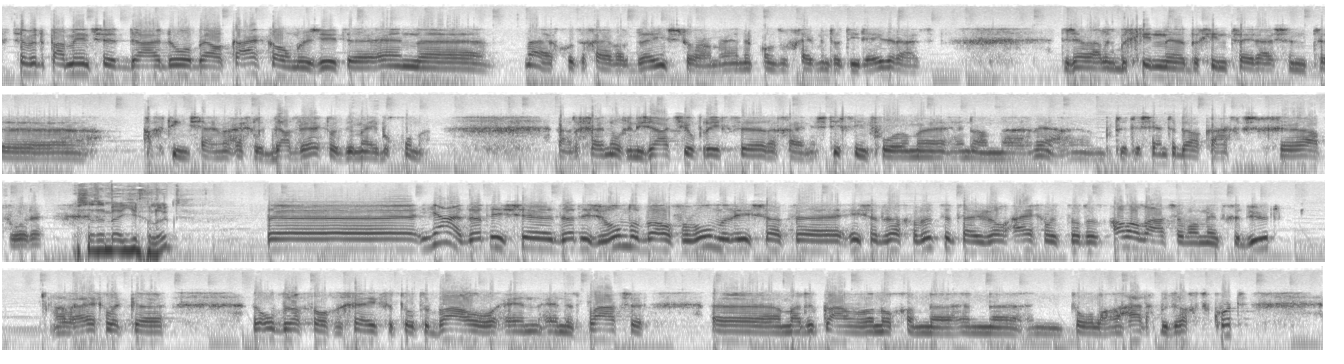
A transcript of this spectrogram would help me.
zijn we een paar mensen daardoor bij elkaar komen zitten. En eh, nou ja, goed, dan ga je wat brainstormen en dan komt op een gegeven moment dat idee eruit. Dus zijn we eigenlijk begin, eh, begin 2018 zijn we eigenlijk daadwerkelijk ermee begonnen. Nou, dan ga je een organisatie oprichten, dan ga je een stichting vormen en dan, eh, nou ja, dan moeten de centen bij elkaar geschraapt worden. Is dat een beetje gelukt? Eh, ja, dat is, eh, dat is wonder boven wonder is dat, is dat wel gelukt. Het heeft wel eigenlijk tot het allerlaatste moment geduurd. We hadden eigenlijk de opdracht al gegeven tot de bouw en, en het plaatsen. Maar toen kwamen we nog een, een, een een aardig bedrag tekort.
